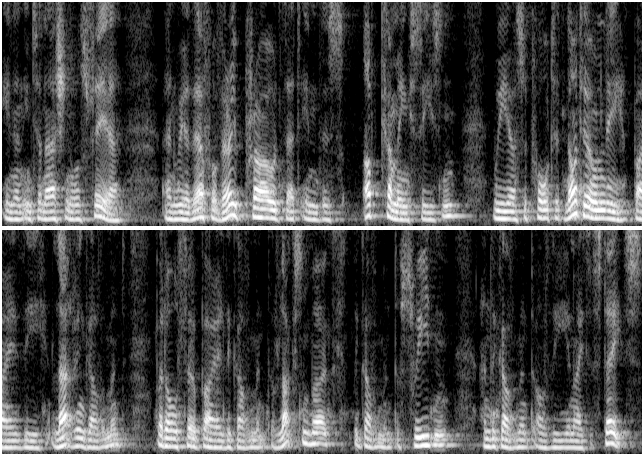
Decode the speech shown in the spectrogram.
in an international sphere and we are therefore very proud that in this upcoming season we are supported not only by the Latvian government but also by the government of Luxembourg, the government of Sweden and the government of the United States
